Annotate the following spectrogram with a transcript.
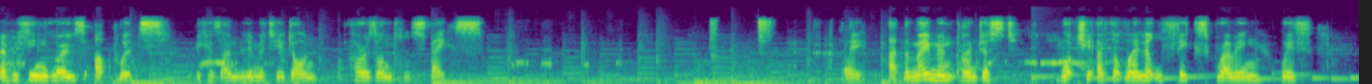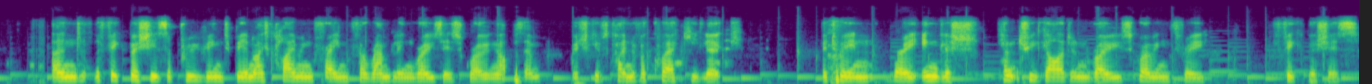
everything grows upwards because I'm limited on horizontal space. So at the moment, I'm just watching. I've got my little figs growing with, and the fig bushes are proving to be a nice climbing frame for rambling roses growing up them, which gives kind of a quirky look between very English country garden rose growing through fig bushes.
